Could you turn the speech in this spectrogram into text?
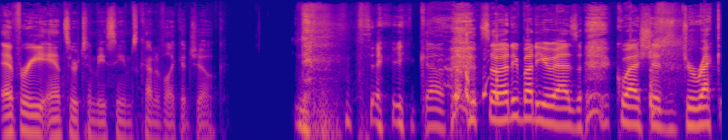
every answer to me seems kind of like a joke. there you go. so anybody who has questions, direct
